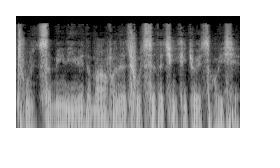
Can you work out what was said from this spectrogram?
处生命里面的麻烦的处事的情形就会少一些。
